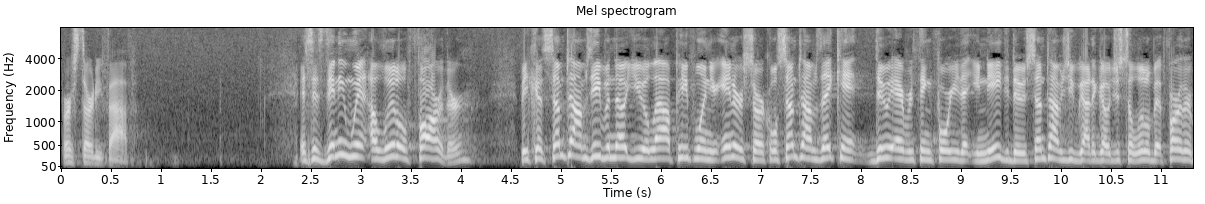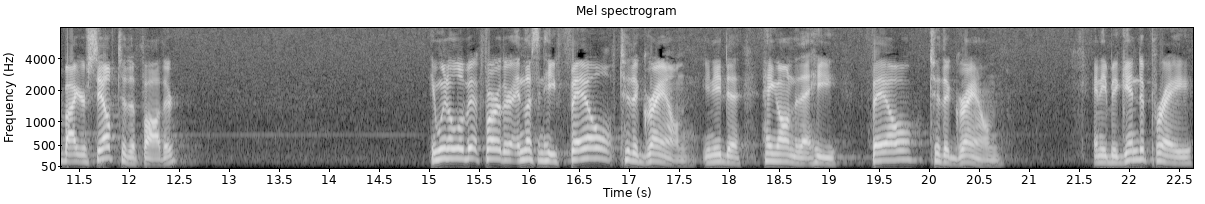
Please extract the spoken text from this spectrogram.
Verse 35. It says, Then he went a little farther because sometimes, even though you allow people in your inner circle, sometimes they can't do everything for you that you need to do. Sometimes you've got to go just a little bit further by yourself to the Father. He went a little bit further, and listen, he fell to the ground. You need to hang on to that. He fell to the ground, and he began to pray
